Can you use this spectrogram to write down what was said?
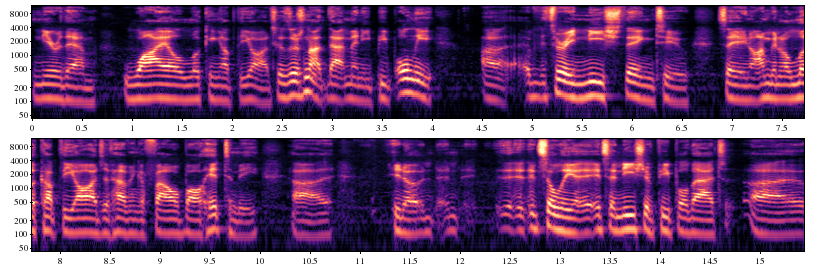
near them while looking up the odds because there's not that many people only uh, it's a very niche thing to say you know i'm going to look up the odds of having a foul ball hit to me uh, you know it's only a, it's a niche of people that uh,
